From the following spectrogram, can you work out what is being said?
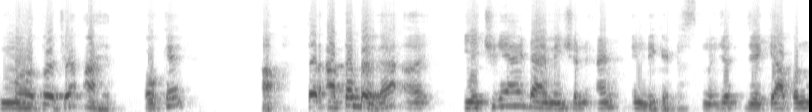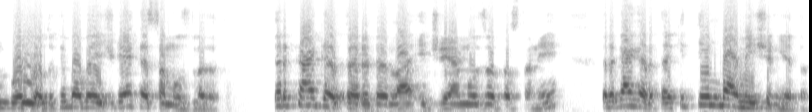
महत्त्वाच्या आहेत ओके? हा तर आता बघा एचडीआय डायमेन्शन अँड इंडिकेटर्स म्हणजे जे की आपण बोललो होतो की बाबा एचडीआय कसा मोजला जातो. तर काय करतं रे त्याला एचडीआय मोजत असताना? तर काय करतं की तीन डायमेन्शन येतात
